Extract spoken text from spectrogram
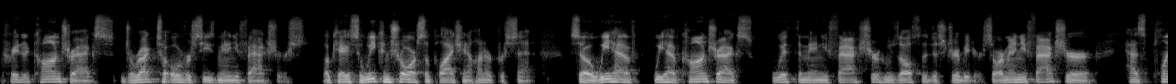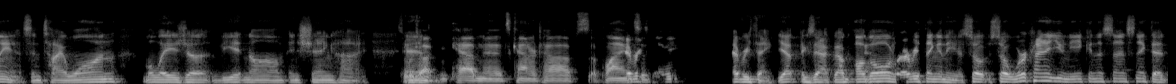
created contracts direct to overseas manufacturers. Okay, so we control our supply chain 100%. So we have we have contracts with the manufacturer who's also the distributor. So our manufacturer has plants in Taiwan, Malaysia, Vietnam, and Shanghai. So we're and talking cabinets, countertops, appliances, everything. maybe. Everything. Yep, exactly. I'll, I'll go over everything in the unit. So so we're kind of unique in the sense, Nick, that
